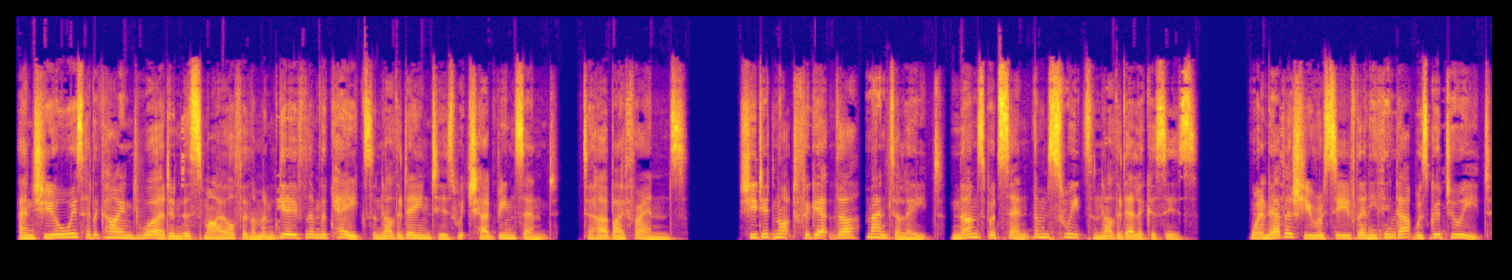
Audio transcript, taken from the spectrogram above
and she always had a kind word and a smile for them and gave them the cakes and other dainties which had been sent to her by friends. She did not forget the Mantellate nuns but sent them sweets and other delicacies. Whenever she received anything that was good to eat,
